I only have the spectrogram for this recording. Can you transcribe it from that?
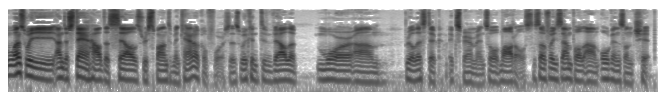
Once we understand how the cells respond to mechanical forces, we can develop more um, realistic experiments or models. So, for example, um, organs on chip.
